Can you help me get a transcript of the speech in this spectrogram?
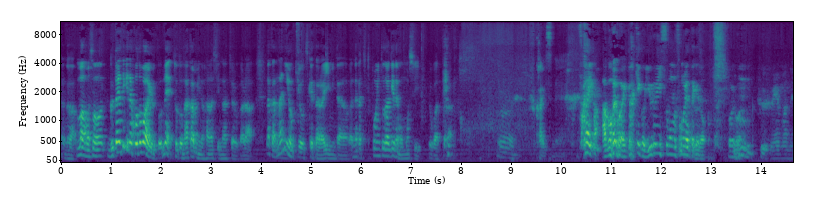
なんか、まあまあその具体的な言葉を言うとね、ちょっと中身の話になっちゃうから、なんか何を気をつけたらいいみたいなのが、なんかちょっとポイントだけでももしよかったら。深いですね。深いかあ、ごめんごめん。結構緩い質問のつもりだったけど。ごめんごめん。夫婦円満で。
